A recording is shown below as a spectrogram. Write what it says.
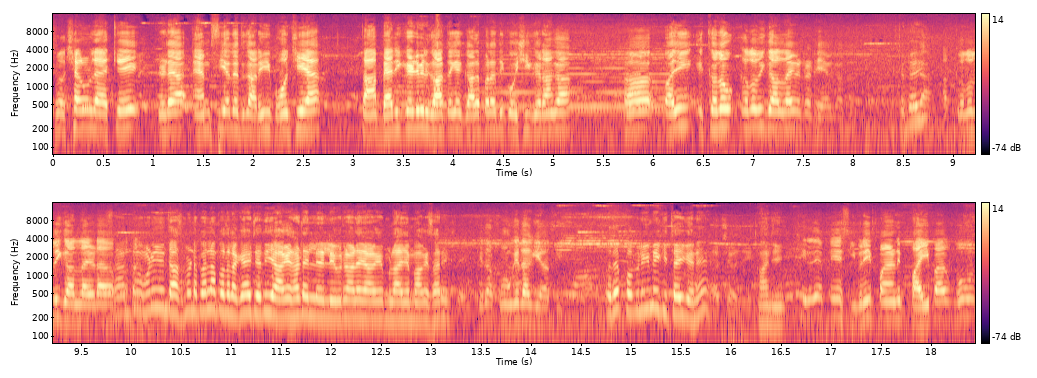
ਸੁਰੱਖਿਆ ਨੂੰ ਲੈ ਕੇ ਜਿਹੜਾ ਐਮਸੀਐਲ ਦੇ ਅਧਿਕਾਰੀ ਵੀ ਪਹੁੰਚੇ ਆ। ਤਾਂ ਬੈਰੀਕੇਡ ਵੀ ਲਗਾਤੇ ਗਏ। ਗੱਲ ਕਰਨ ਦੀ ਕੋਸ਼ਿਸ਼ ਕਰਾਂਗਾ। ਅ, ਭਾਜੀ ਕਦੋਂ ਕਦੋਂ ਦੀ ਗੱਲ ਹੈ? ਟੱਠਿਆ ਕਿੱਦਾਂ ਜੀ? ਕਦੋਂ ਦੀ ਗੱਲ ਹੈ ਜਿਹੜਾ ਸਾਨੂੰ ਤਾਂ ਹੁਣੇ 10 ਮਿੰਟ ਪਹਿਲਾਂ ਪਤਾ ਲੱਗਿਆ ਜਦ ਹੀ ਆ ਗਏ ਸਾਡੇ ਲੇਬਰ ਵਾਲੇ ਆ ਗਏ ਮੁਲਾਜ਼ਮ ਆ ਗਏ ਸਾਰੇ। ਕਿਹਦਾ ਫੋਨ ਕਿਹਦਾ ਗਿਆ ਸੀ? ਉਹਦੇ ਪਬਲਿਕ ਨੇ ਕੀਤਾ ਹੀ ਗਏ ਨੇ ਅੱਛਾ ਜੀ। ਹਾਂਜੀ। ਕਿਹਦੇ ਇਹ ਸੀਵਰੇਜ ਪਾਣੀ ਪਾਈਪ ਆ ਉਹ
